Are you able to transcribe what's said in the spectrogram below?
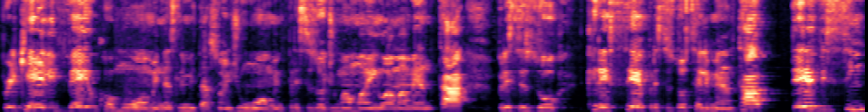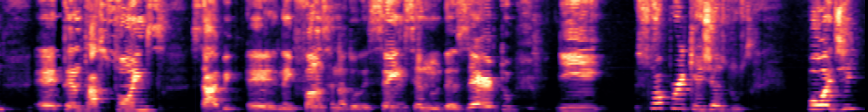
Porque ele veio como homem nas limitações de um homem, precisou de uma mãe o amamentar, precisou crescer, precisou se alimentar, teve sim é, tentações, sabe, é, na infância, na adolescência, no deserto, e só porque Jesus pôde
